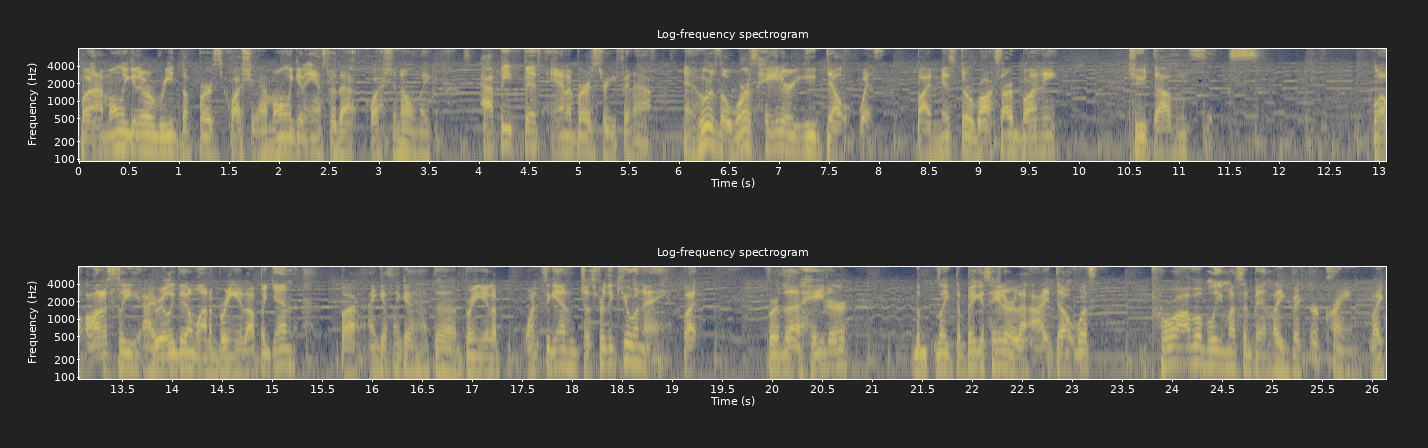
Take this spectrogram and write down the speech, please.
but I'm only going to read the first question. I'm only going to answer that question only. Happy 5th anniversary, FNAF. And who is the worst hater you dealt with? By Mr. Rockstar Bunny, 2006. Well, honestly, I really didn't want to bring it up again, but I guess I'm to have to bring it up once again just for the Q&A. But for the hater, the like the biggest hater that I dealt with probably must have been like Victor Crane. Like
